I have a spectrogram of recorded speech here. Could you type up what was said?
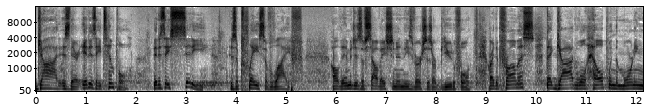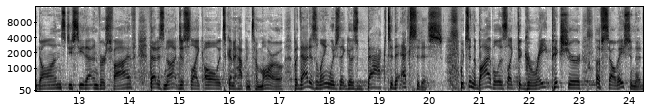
God is there. It is a temple, it is a city, it is a place of life. All the images of salvation in these verses are beautiful. Right? The promise that God will help when the morning dawns. Do you see that in verse 5? That is not just like, oh, it's going to happen tomorrow, but that is language that goes back to the Exodus, which in the Bible is like the great picture of salvation that,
